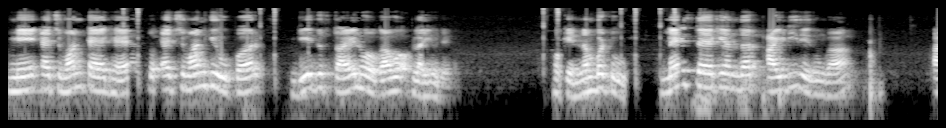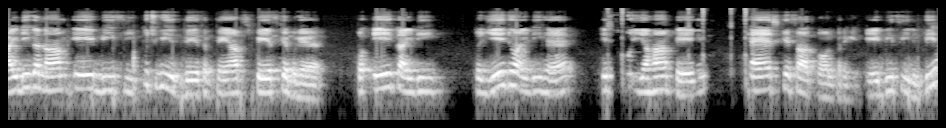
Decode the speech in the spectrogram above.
एच वन टैग है तो एच वन के ऊपर ये जो स्टाइल होगा, वो अप्लाई हो जाएगा। ओके नंबर टू मैं इस टैग के अंदर आईडी दे दूँगा। आईडी का नाम ए बी सी कुछ भी दे सकते हैं आप स्पेस के बगैर। तो एक आईडी तो ये जो आईडी है, इसको यहाँ पे हैश के साथ कॉल करेंगे। ए बी सी लिख दिया।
